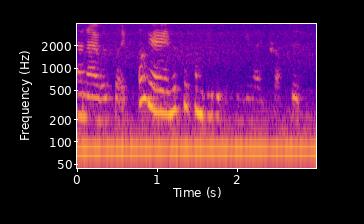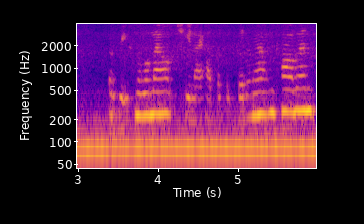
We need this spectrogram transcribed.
And I was like, "Okay." And this was somebody whose opinion I trusted a reasonable amount. She and I had like a good amount in common.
